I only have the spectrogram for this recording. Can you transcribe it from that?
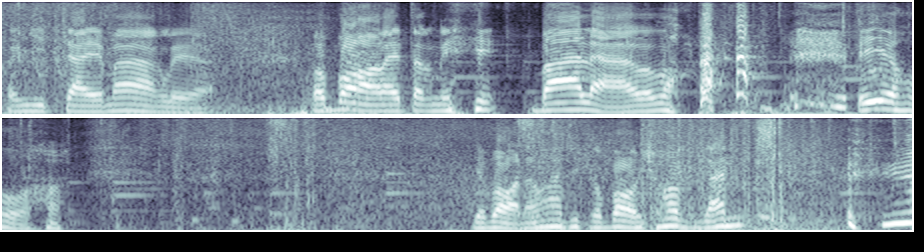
ตั้งดใจมากเลยอะ มาบอกอะไรตรงนี้ บ้าแหละมาบอกเอ้ยโอ้โหอย่าบอกนะว่าที่เขาบอกชอบนั้นเฮ้ย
